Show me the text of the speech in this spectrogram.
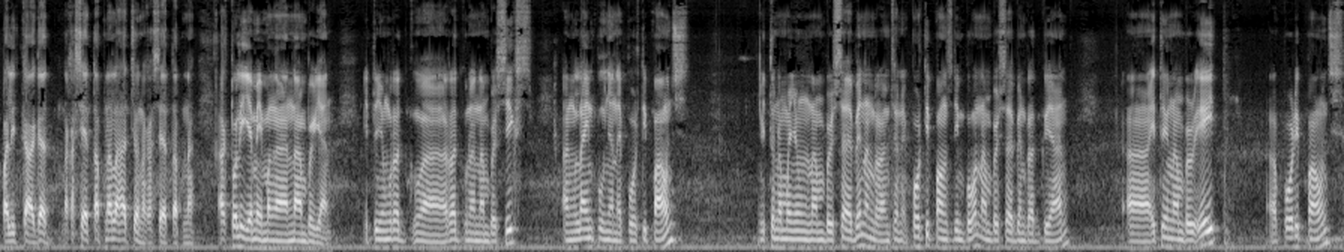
palit kagad. Naka-setup na lahat 'yon, naka-setup na. Actually, yan may mga number 'yan. Ito yung rod uh, rod ko na number 6. Ang line po niyan ay 40 pounds. Ito naman yung number 7, ang rod niyan ay 40 pounds din po, number 7 rod ko 'yan. Uh, ito yung number 8, uh, 40 pounds.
